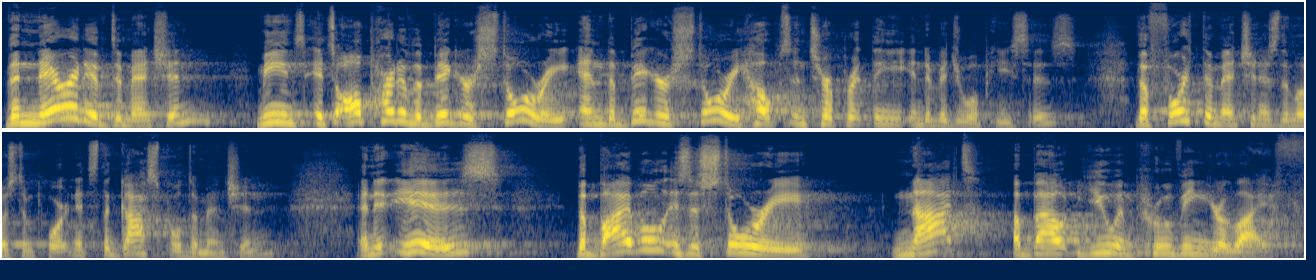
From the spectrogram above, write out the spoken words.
The narrative dimension means it's all part of a bigger story, and the bigger story helps interpret the individual pieces. The fourth dimension is the most important it's the gospel dimension. And it is the Bible is a story not about you improving your life.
